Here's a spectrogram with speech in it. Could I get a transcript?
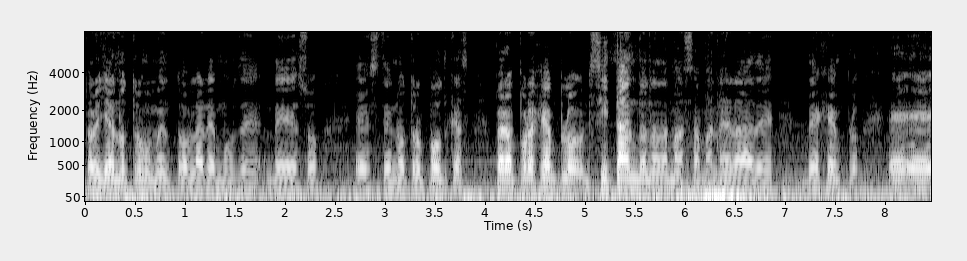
pero ya en otro momento hablaremos de, eso este, en otro podcast. Pero por ejemplo, citando nada más a manera de, ejemplo, eh,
